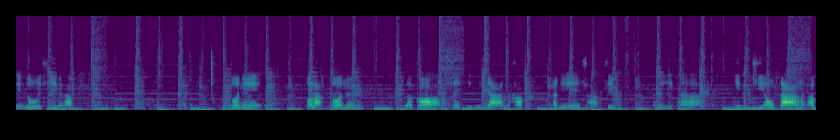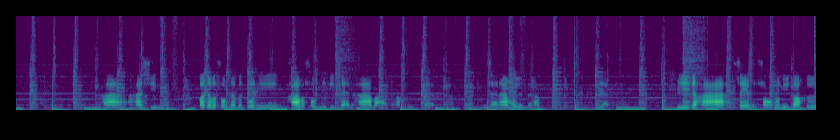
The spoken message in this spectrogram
นี่คือวิธีนะครับ ตัวนี้ตัวหลักตัวหนึ่งแล้วก็เศษหินวิญญาณนะครับ อันนี้ 30 อันนี้ 25 หินเขียวกลางนะครับ5 5ชิ้น ก็จะผสมได้เป็นตัวนี้ ค่าผสมอยู่ที่แสนห้าบาทนะครับหนึ่งแสนหนึ่งแสนห้าหมื่นนะครับเหรียญวิธีจะหาเศษสองตัวนี้ก็คือ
